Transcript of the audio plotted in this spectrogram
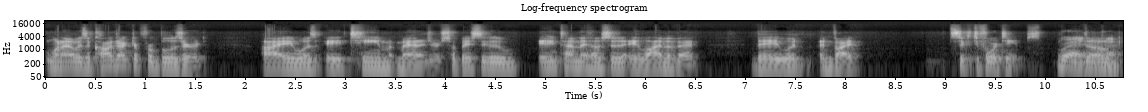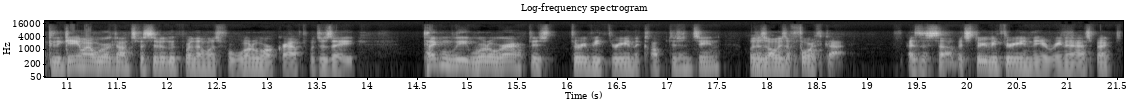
when I was a contractor for Blizzard, I was a team manager. So basically, anytime they hosted a live event, they would invite 64 teams. Right. The, okay. the game I worked on specifically for them was for World of Warcraft, which is a technically World of Warcraft is 3v3 in the competition scene, but there's always a fourth guy as a sub. It's 3v3 in the arena aspect.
